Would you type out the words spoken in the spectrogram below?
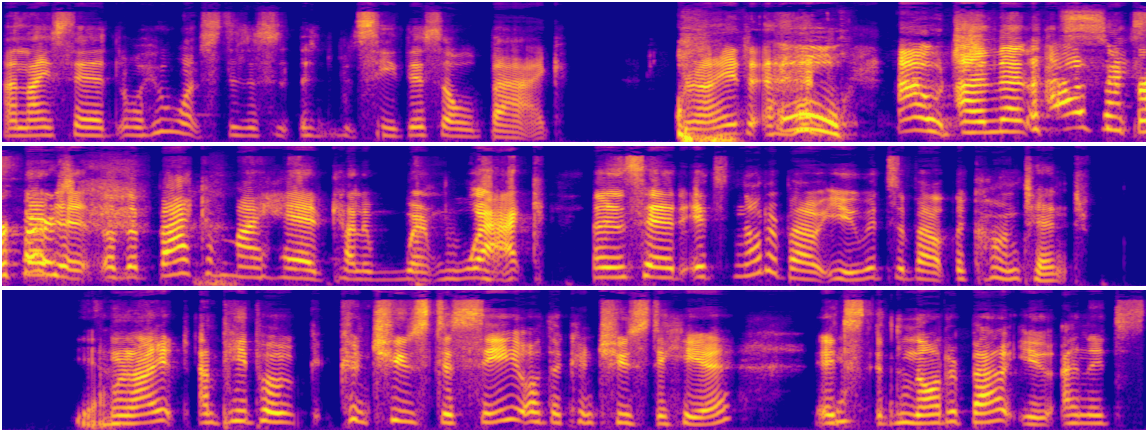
And I said, Well, who wants to see this old bag? right? Oh, ouch. and then as I said harsh. it, the back of my head kind of went whack and said, It's not about you, it's about the content, Yeah. right? And people can choose to see or they can choose to hear. It's not about you, and it's,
